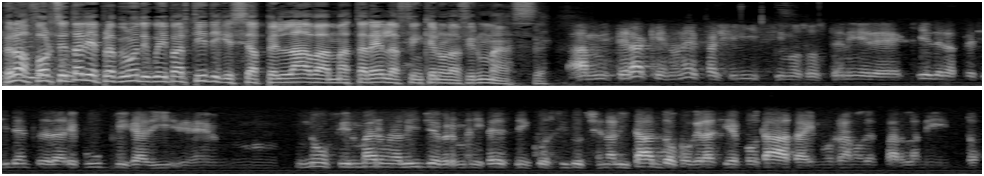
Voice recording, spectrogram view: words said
Però Forza Italia è proprio uno di quei partiti che si appellava a Mattarella affinché non la firmasse. Ammetterà che non è facilissimo sostenere, chiedere al Presidente della Repubblica di eh, non firmare una legge per manifesta incostituzionalità dopo che la si è votata in un ramo del Parlamento,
